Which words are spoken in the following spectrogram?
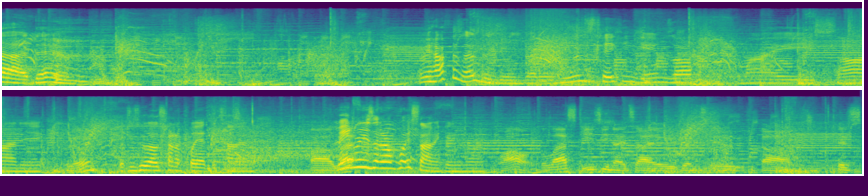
God damn. I mean, Hopper's has been doing better. He was taking games off my Sonic, Really? which is who I was trying to play at the time. Uh, Main reason I don't play Sonic anymore. Wow, the last easy nights I went to, um, his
